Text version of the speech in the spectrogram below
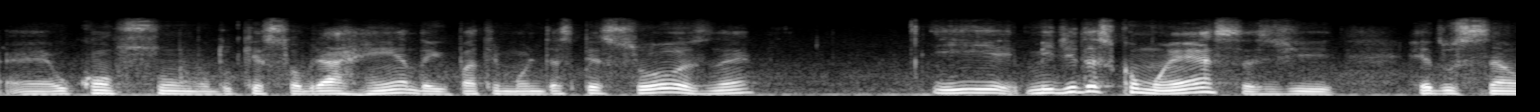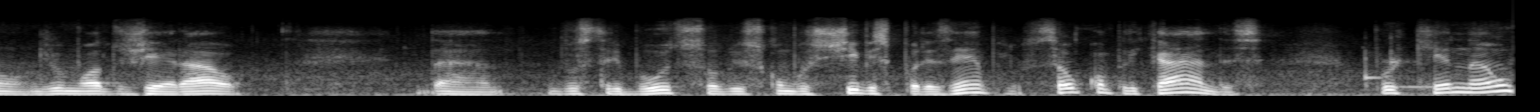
é, o consumo do que sobre a renda e o patrimônio das pessoas, né? E medidas como essas de redução de um modo geral da, dos tributos sobre os combustíveis, por exemplo, são complicadas porque não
